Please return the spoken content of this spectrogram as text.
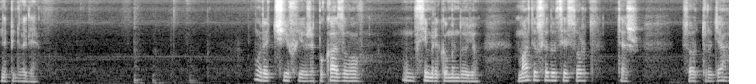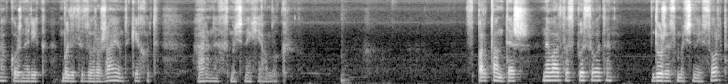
не підведе. Ну, Редчів я вже показував. Ну, Всім рекомендую мати в саду цей сорт. Теж сорт трудяга. Кожен рік будете з урожаєм таких от гарних смачних яблук. Спартан теж не варто списувати. Дуже смачний сорт,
